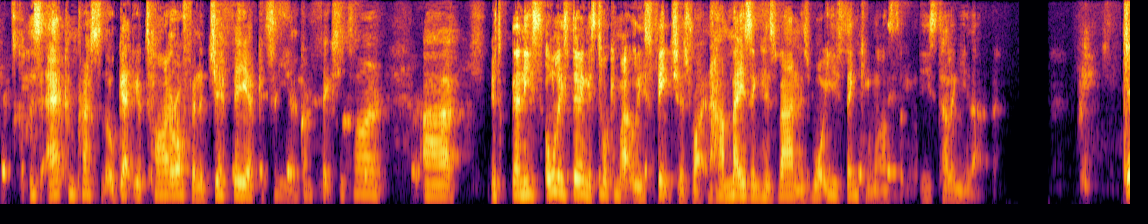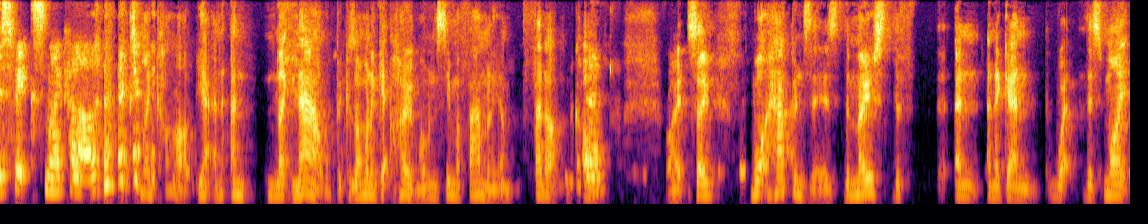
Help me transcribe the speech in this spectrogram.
It's got this air compressor that will get your tire off in a jiffy. I can see you've got to fix your tire. Uh, and he's all he's doing is talking about all these features, right? And how amazing his van is. What are you thinking whilst he's telling you that? Just fix my car. fix my car. Yeah, and, and like now because I want to get home. I want to see my family. I'm fed up. I'm cold. Yeah. Right. So what happens is the most the and and again, what this might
